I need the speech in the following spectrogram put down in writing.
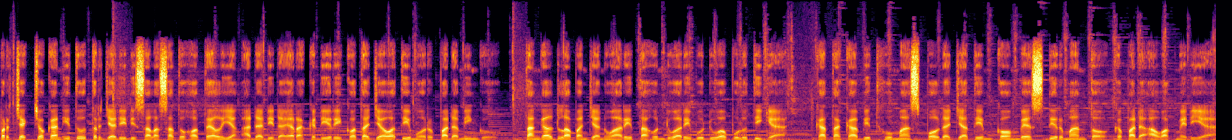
Percekcokan itu terjadi di salah satu hotel yang ada di daerah Kediri, Kota Jawa Timur pada Minggu, tanggal 8 Januari tahun 2023, kata Kabit Humas Polda Jatim Kombes Dirmanto kepada awak media.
